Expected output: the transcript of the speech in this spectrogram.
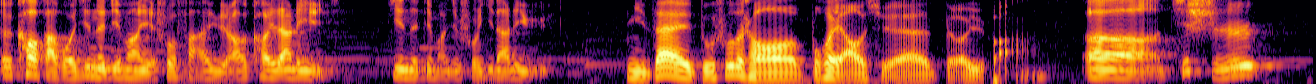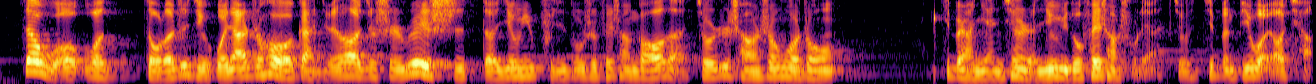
呃靠法国近的地方也说法语，然后靠意大利近的地方就说意大利语。你在读书的时候不会也要学德语吧？呃，其实，在我我走了这几个国家之后，我感觉到就是瑞士的英语普及度是非常高的，就是日常生活中，基本上年轻人英语都非常熟练，就基本比我要强。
